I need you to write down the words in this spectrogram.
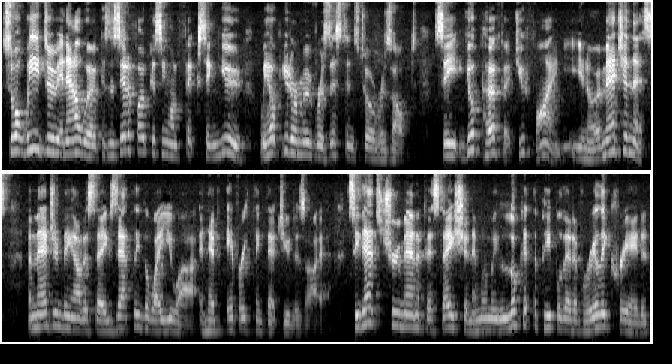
So what we do in our work is instead of focusing on fixing you, we help you to remove resistance to a result. See, you're perfect. You're fine. You know, imagine this. Imagine being able to say exactly the way you are and have everything that you desire. See, that's true manifestation. And when we look at the people that have really created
